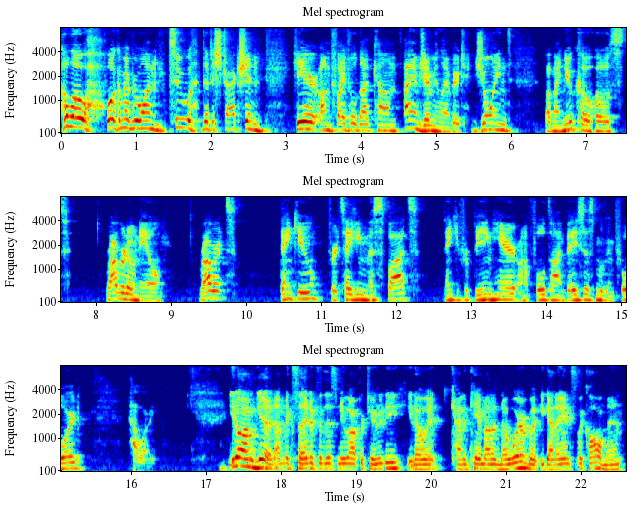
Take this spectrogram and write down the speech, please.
Hello, welcome everyone to The Distraction here on Fightful.com. I am Jeremy Lambert, joined by my new co host, Robert O'Neill. Robert, thank you for taking this spot. Thank you for being here on a full time basis moving forward. How are you? You know, I'm good. I'm excited for this new opportunity. You know, it kind of came out of nowhere, but you got to answer the call, man.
